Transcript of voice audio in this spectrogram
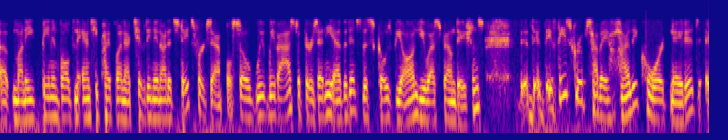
uh, money being involved in anti-pipeline activity in the United States, for example. So we, have asked if there's any evidence this goes beyond U.S. foundations. If these groups have a highly coordinated uh,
